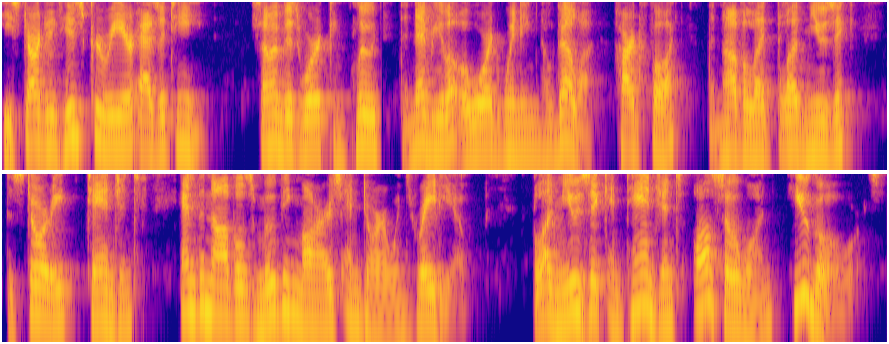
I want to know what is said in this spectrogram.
He started his career as a teen. Some of his work include the Nebula Award winning novella Hard Fought, the novelette Blood Music, the story, Tangents, and the novels Moving Mars and Darwin's Radio. Blood Music and Tangents also won Hugo Awards.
